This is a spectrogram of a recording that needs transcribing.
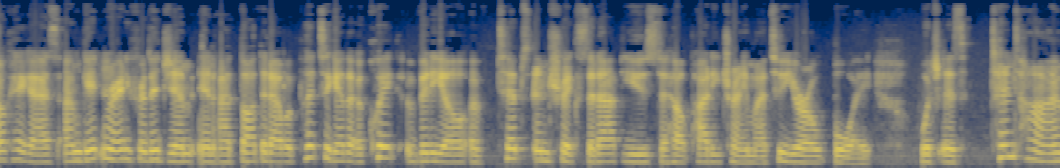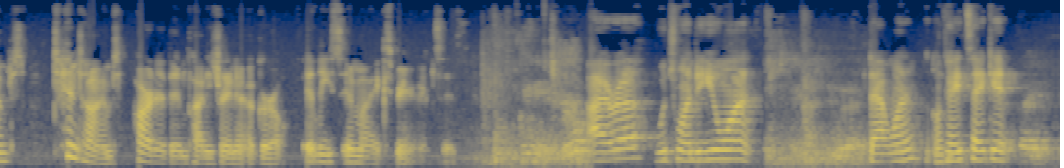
Okay guys, I'm getting ready for the gym and I thought that I would put together a quick video of tips and tricks that I've used to help potty train my two-year-old boy, which is 10 times, 10 times harder than potty training a girl, at least in my experiences. Ira, which one do you want? That one? Okay, take it.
